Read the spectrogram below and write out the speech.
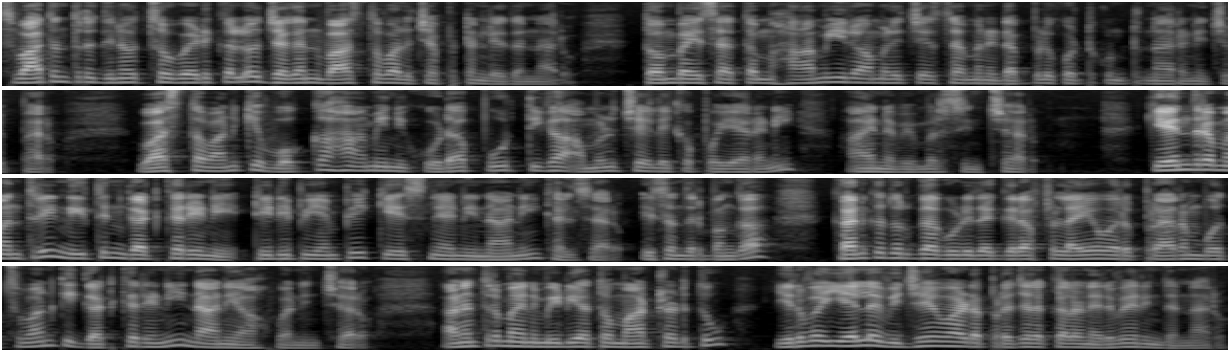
స్వాతంత్ర దినోత్సవ వేడుకల్లో జగన్ వాస్తవాలు చెప్పడం లేదన్నారు. తొంభై శాతం హామీలు అమలు చేశామని డబ్బులు కొట్టుకుంటున్నారని చెప్పారు. వాస్తవానికి ఒక్క హామీని కూడా పూర్తిగా అమలు చేయలేకపోయారని ఆయన విమర్శించారు. కేంద్ర మంత్రి నితిన్ గడ్కరీని టీడీపీ ఎంపీ కేసినేని నాని కలిశారు. ఈ సందర్భంగా కనకదుర్గ గుడి దగ్గర ఫ్లైఓవర్ ప్రారంభోత్సవానికి గడ్కరీని నాని ఆహ్వానించారు. అనంతరం ఆయన మీడియాతో మాట్లాడుతూ ఇరవై ఏళ్ళ విజయవాడ ప్రజల కళ నెరవేరిందన్నారు.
